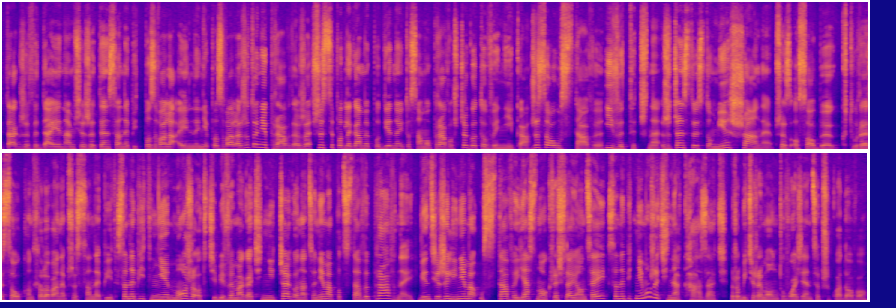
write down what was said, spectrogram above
się tak, że wydaje nam się, że ten sanepid pozwala, a inny nie pozwala, że to nieprawda, że wszyscy podlegamy pod jedno i to samo prawo, z czego to wynika, że są ustawy i wytyczne, że często jest to mieszane przez osoby, które są kontrolowane przez sanepid. Sanepid nie może od ciebie wymagać niczego, na co nie ma podstawy prawnej, więc jeżeli nie ma ustawy jasno określającej, sanepid nie może ci nakazać robić remontu w łazience przykładowo,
